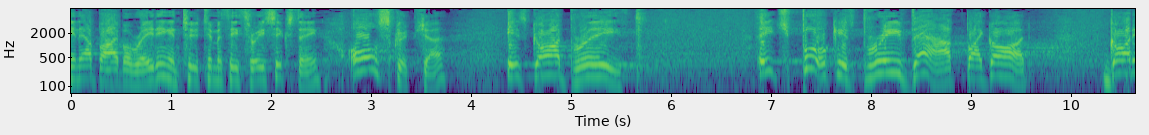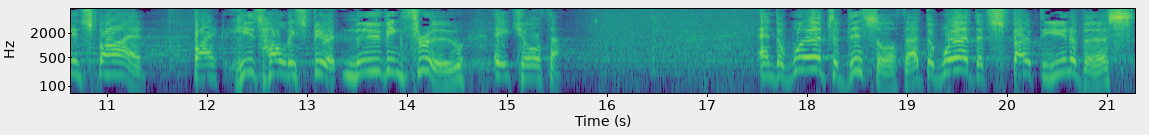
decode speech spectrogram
in our Bible reading in 2 Timothy 3:16, all scripture is God breathed. Each book is breathed out by God. God inspired by His Holy Spirit moving through each author. And the words of this author, the word that spoke the universe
